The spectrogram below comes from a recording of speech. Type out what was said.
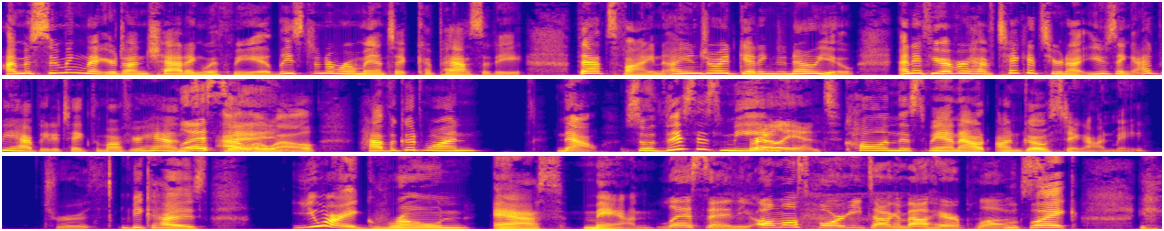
I'm assuming that you're done chatting with me, at least in a romantic capacity. That's fine. I enjoyed getting to know you. And if you ever have tickets you're not using, I'd be happy to take them off your hands. Listen. LOL. Have a good one. Now, so this is me brilliant. calling this man out on ghosting on me Truth. because you are a grown ass man. Listen, you're almost forty, talking about hair plugs. Like,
